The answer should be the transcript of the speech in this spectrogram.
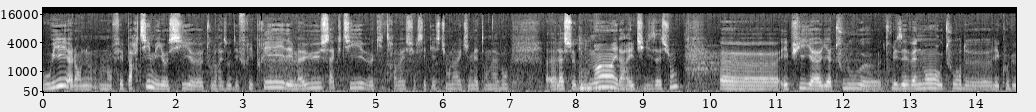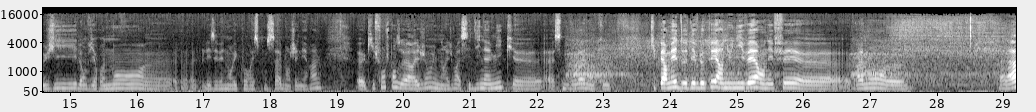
oui, alors on en fait partie, mais il y a aussi euh, tout le réseau des friperies, des Maus, Active, qui travaillent sur ces questions-là et qui mettent en avant euh, la seconde main et la réutilisation. Euh, et puis il y a, tous les événements autour de l'écologie, l'environnement, les événements éco-responsables en général, qui font, je pense, de la région une région assez dynamique à ce niveau-là, donc qui permet de développer un univers en effet vraiment voilà,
